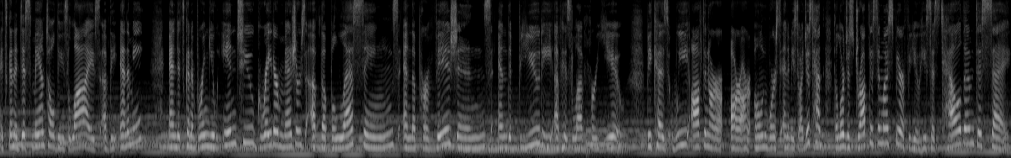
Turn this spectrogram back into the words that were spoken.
it's going to dismantle these lies of the enemy and it's going to bring you into greater measures of the blessings and the provisions and the beauty of his love for you because we often are, are our own worst enemy. So I just had the Lord just drop this in my spirit for you. He says, Tell them to say,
